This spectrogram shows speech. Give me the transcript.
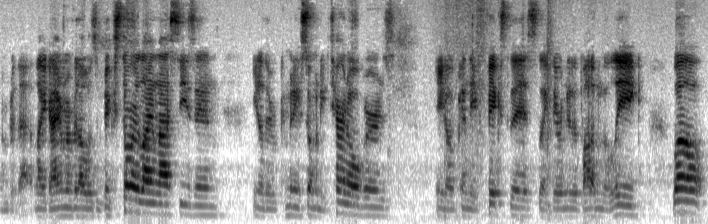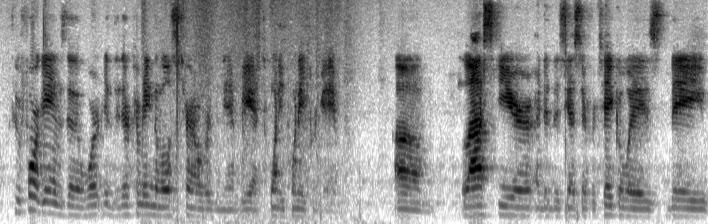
remember that. Like I remember that was a big storyline last season. You know, they were committing so many turnovers. You know, can they fix this? Like they were near the bottom of the league. Well, through four games, they're they're committing the most turnovers in the NBA at 20.8 per game. Um, last year, I did this yesterday for takeaways. They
